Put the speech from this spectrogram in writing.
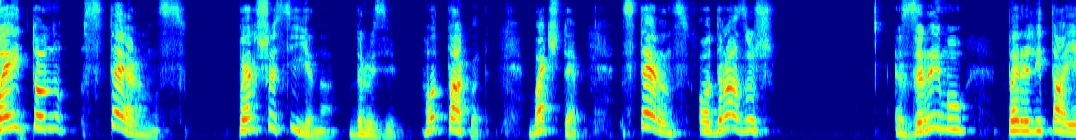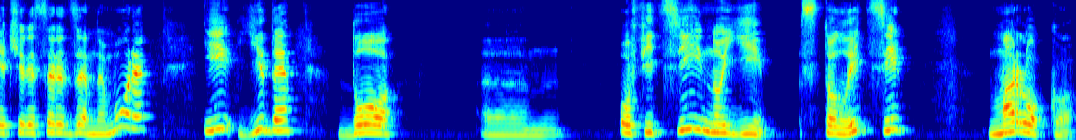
Пейтон Стернс. Перша сіяна, друзі. От так от. Бачите, Стернс одразу ж з Риму перелітає через Середземне море і їде до е, офіційної столиці Марокко.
